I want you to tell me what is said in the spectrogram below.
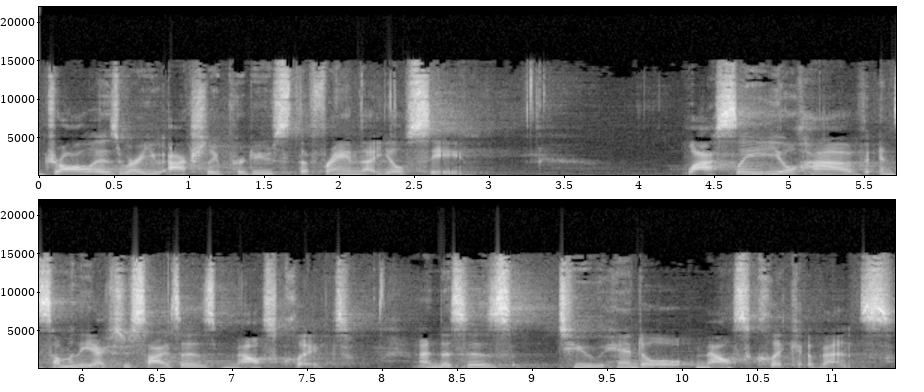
Draw is where you actually produce the frame that you'll see. Lastly, you'll have, in some of the exercises, mouse clicked. And this is to handle mouse click events.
